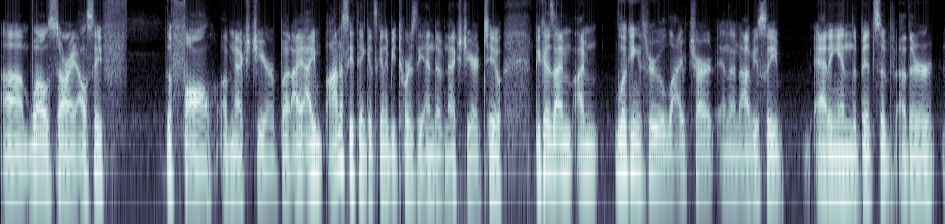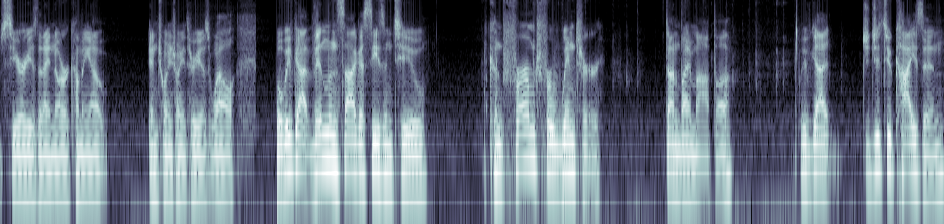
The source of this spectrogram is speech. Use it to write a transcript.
Um, well, sorry, I'll say f- the fall of next year, but I, I honestly think it's gonna be towards the end of next year too, because I'm I'm looking through LiveChart and then obviously adding in the bits of other series that I know are coming out in 2023 as well. But we've got Vinland Saga season two confirmed for winter, done by Mappa. We've got Jujutsu Kaisen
